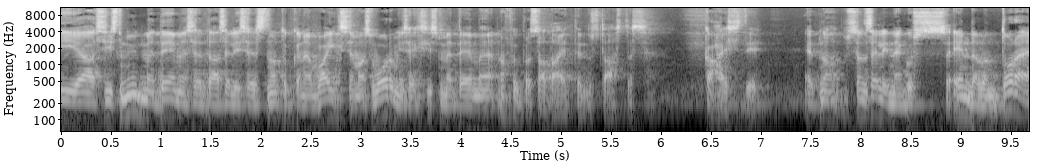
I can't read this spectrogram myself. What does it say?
ja siis nüüd me teeme seda sellises natukene vaiksemas vormis, ehk siis me teeme noh, võib-olla sada etendust aastas. ka hästi, et noh, see on selline, kus endal on tore,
